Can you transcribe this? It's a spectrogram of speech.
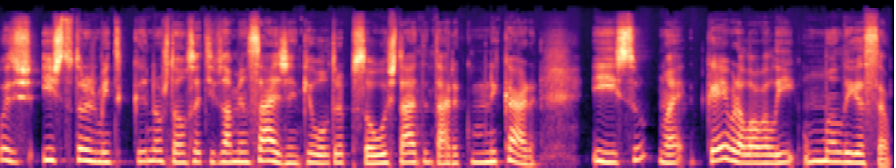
pois isto transmite que não estão receptivos à mensagem que a outra pessoa está a tentar comunicar. E isso, não é? Quebra logo ali uma ligação.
